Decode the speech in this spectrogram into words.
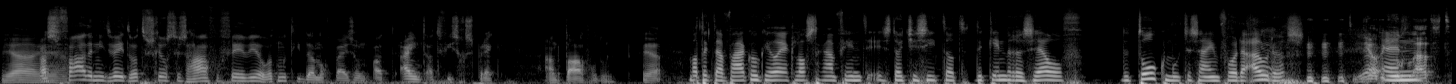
Ja, ja, Als ja. vader niet weet wat het verschil is tussen HAVO of VWO, wat moet hij dan nog bij zo'n ad- eindadviesgesprek aan tafel doen? Ja. Wat ik daar vaak ook heel erg lastig aan vind, is dat je ziet dat de kinderen zelf de tolk moeten zijn voor de ouders. Die had ik En- nog laatst.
